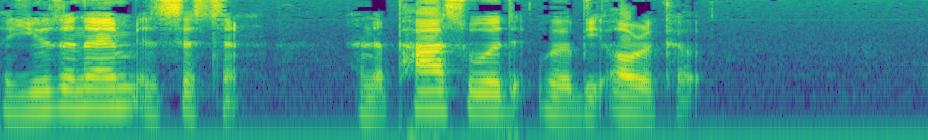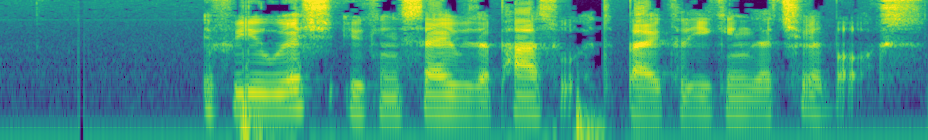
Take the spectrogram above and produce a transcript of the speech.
The username is system and the password will be Oracle. If you wish, you can save the password by clicking the checkbox.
